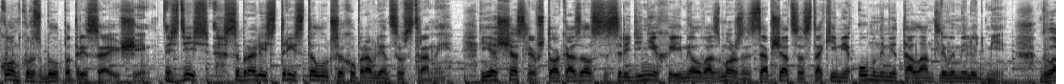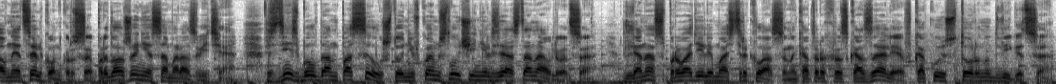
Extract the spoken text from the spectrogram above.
Конкурс был потрясающий. Здесь собрались 300 лучших управленцев страны. Я счастлив, что оказался среди них и имел возможность общаться с такими умными, талантливыми людьми. Главная цель конкурса — продолжение саморазвития. Здесь был дан посыл, что ни в коем случае нельзя останавливаться. Для нас проводили мастер-классы, на которых рассказали, в какую сторону двигаться.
